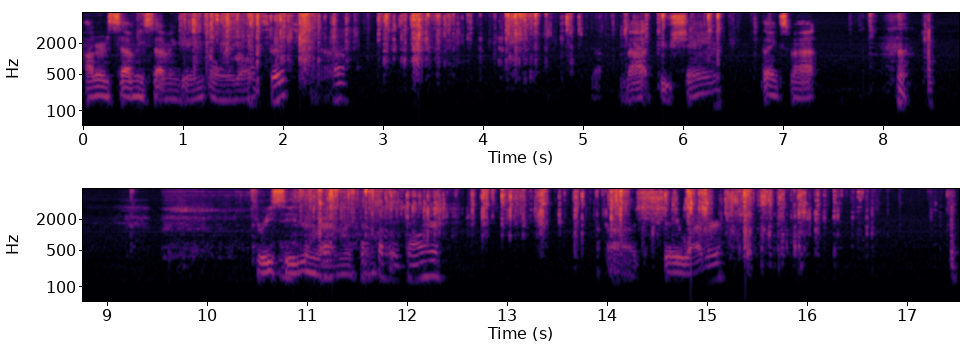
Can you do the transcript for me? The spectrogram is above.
177 games only though. That's it. Oh, Matt Duchene. Thanks, Matt. Three seasons I at Edmonton. thought it was longer. Uh, Shea Weber. Okay,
